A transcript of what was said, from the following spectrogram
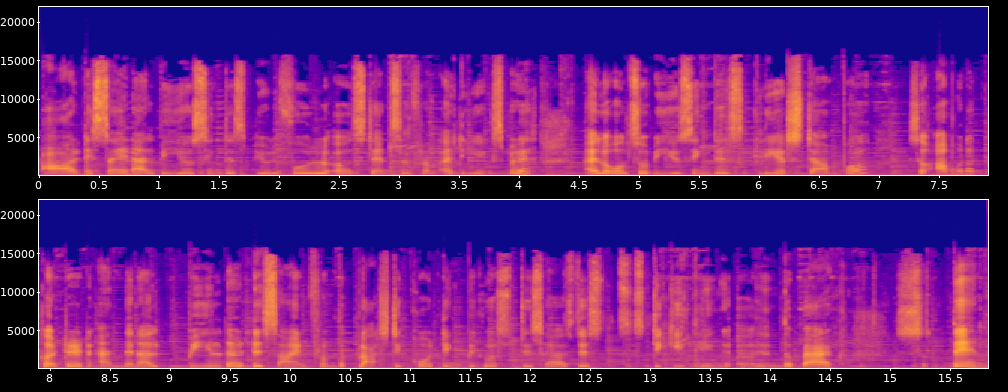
our design i'll be using this beautiful uh, stencil from aliexpress. I'll also be using this clear stamper. So i'm gonna cut it and then i'll peel the design from the plastic coating because this has this sticky thing uh, in the back so then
